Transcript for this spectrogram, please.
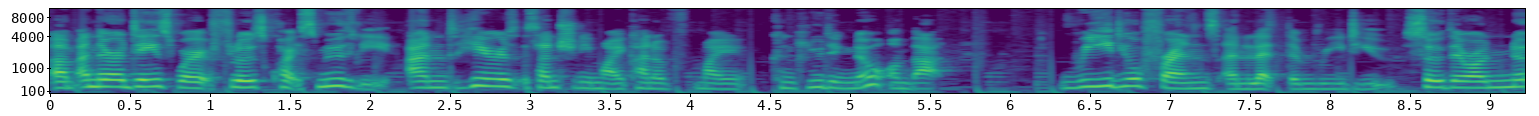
um, and there are days where it flows quite smoothly. And here is essentially my kind of my concluding note on that read your friends and let them read you. So there are no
